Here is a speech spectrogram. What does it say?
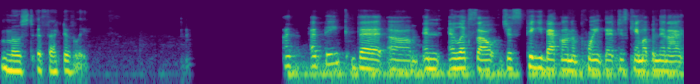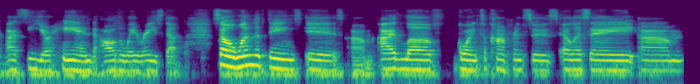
most effectively. I, I think that, um, and, and let's just piggyback on the point that just came up and then I, I see your hand all the way raised up. So one of the things is um, I love going to conferences, LSA, um,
